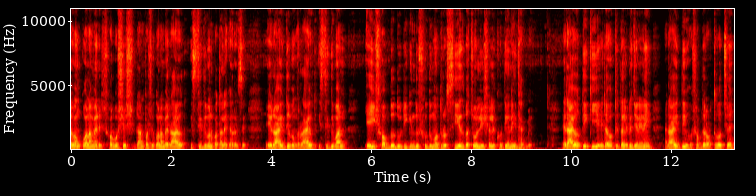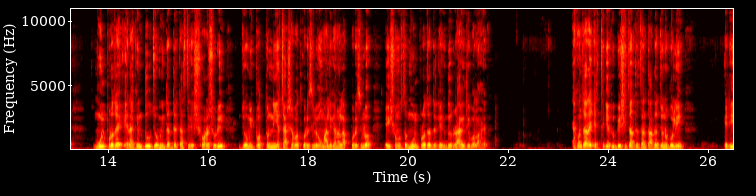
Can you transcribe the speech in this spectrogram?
এবং কলামের সর্বশেষ ডান পাশে কলামে রায়ত স্থিতিবান কথা লেখা রয়েছে। এই রায়ত এবং রায়ত স্থিতিবান এই শব্দ দুটি কিন্তু শুধুমাত্র সিএস বা চল্লিশ সালের খতিয়ানেই থাকবে। রায়তি কি? এটাও একটু তাহলে একটু জেনে নেই। রায়তি শব্দের অর্থ হচ্ছে মূল প্রজায় এরা কিন্তু জমিদারদের কাছ থেকে সরাসরি জমি পত্তন নিয়ে চাষাবাদ করেছিল এবং মালিকানা লাভ করেছিল। এই সমস্ত মূল প্রজাদেরকে কিন্তু রায়তি বলা হয়। এখন যারা এর থেকে একটু বেশি জানতে চান, তাদের জন্য বলি, এটি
